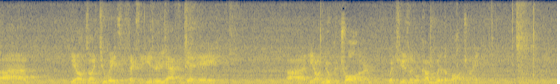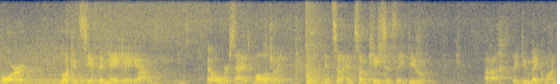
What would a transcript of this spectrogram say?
uh, you know, there's only two ways to fix it. Either you have to get a, uh, you know, a new control arm, which usually will come with a ball joint, or look and see if they make a, uh, an oversized ball joint. In some, in some cases they do, uh, they do make one.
